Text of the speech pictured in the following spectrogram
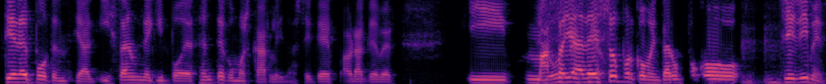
tiene el potencial y está en un equipo decente como Scarlett, así que habrá que ver. Y más allá de eso, por comentar un poco. Sí, dime.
